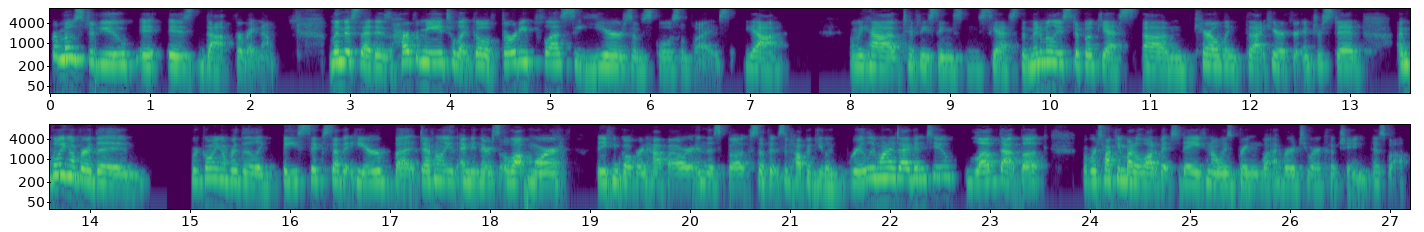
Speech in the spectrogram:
for most of you, it is that for right now. Linda said, it's hard for me to let go of 30 plus years of school supplies. Yeah. And we have Tiffany saying space. Yes. The minimalista book. Yes. Um, Carol linked that here if you're interested. I'm going over the, we're going over the like basics of it here, but definitely, I mean, there's a lot more that you can go over in half hour in this book. So if it's a topic you like really want to dive into, love that book. But we're talking about a lot of it today. You can always bring whatever to our coaching as well.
